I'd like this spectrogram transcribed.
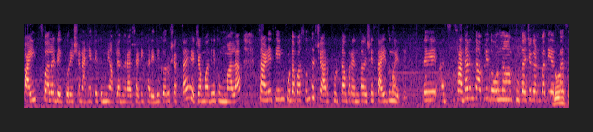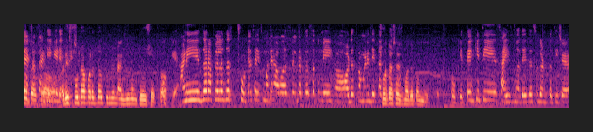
पाईप्सवालं डेकोरेशन आहे ते तुम्ही आपल्या घरासाठी खरेदी करू शकता. ह्याच्यामध्ये तुम्हाला साडेतीन फुटापासून तर चार फुटापर्यंत असे साईज मिळते हे साधारणतः आपले दोन फुटाचे गणपती असतात त्याच्यासाठी हे अडीच डेकोरेशन फुटापर्यंत तुम्ही मॅक्झिमम ठेवू शकता. ओके. आणि जर आपल्याला जर छोट्या साईजमध्ये हवं असेल तर तसं तुम्ही ऑर्डर प्रमाणे देता छोट्या? साईजमध्ये पण मिळतं ओके. ते किती साईजमध्ये जसं गणपतीच्या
